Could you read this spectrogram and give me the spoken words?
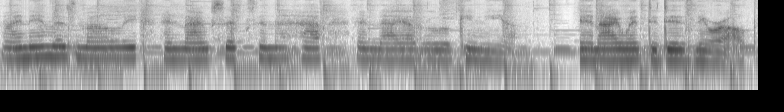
My name is Molly and I'm six and a half and I have leukemia. And I went to Disney World.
